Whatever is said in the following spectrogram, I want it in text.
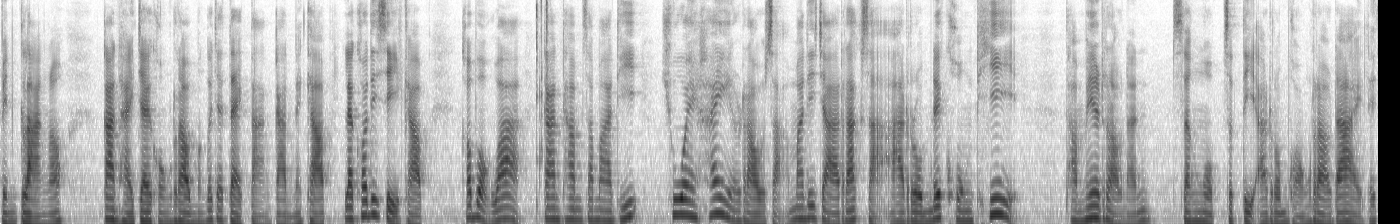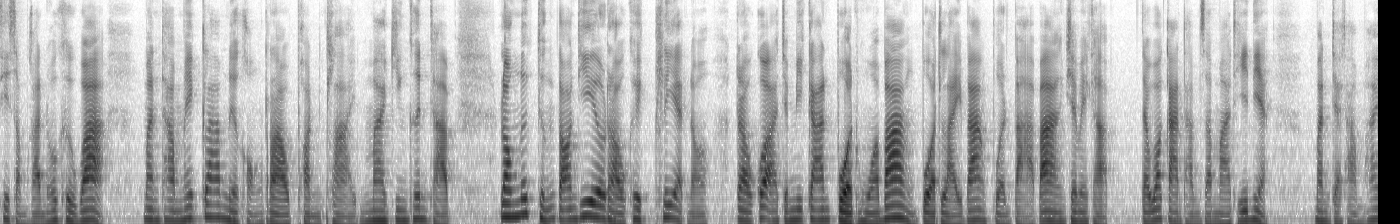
เป็นกลางเนาะการหายใจของเรามันก็จะแตกต่างกันนะครับ และข้อที่ 4 ครับ เขาบอกว่าการทำสมาธิช่วยให้เราสามารถที่จะรักษาอารมณ์ได้คงที่ทำให้เรานั้นสงบสติอารมณ์ของเราได้ และที่สำคัญก็คือว่ามันทำให้กล้ามเนื้อของเราผ่อนคลายมากยิ่งขึ้นครับ ลองนึกถึงตอนที่เราเคยเครียดเนาะเราก็อาจจะมีการปวดหัวบ้าง ปวดไหล่บ้าง ปวดบ่าบ้างใช่ไหมครับ แต่ว่าการทำสมาธิเนี่ยมันจะทำให้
